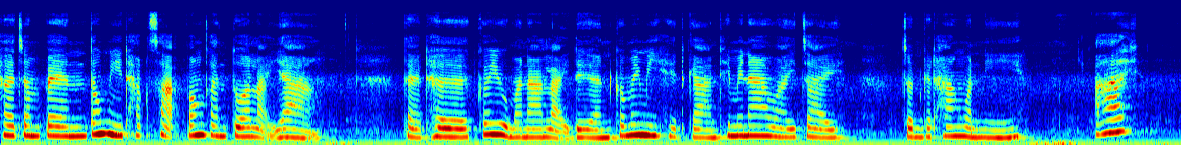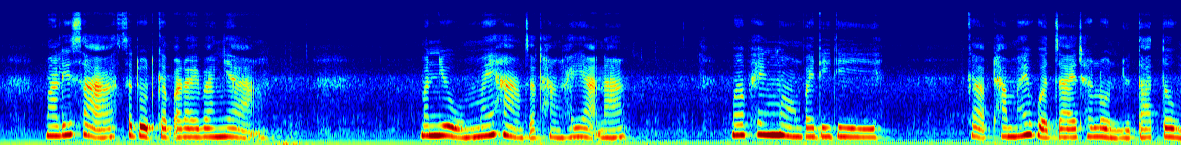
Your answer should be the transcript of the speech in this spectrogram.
เธอจำเป็นต้องมีทักษะป้องกันตัวหลายอย่าง แต่เธอก็อยู่มานานหลายเดือนก็ไม่มีเหตุการณ์ที่ไม่น่าไว้ใจ จนกระทั่งวันนี้ไอ้มาริสาสะดุดกับอะไรบางอย่าง มันอยู่ไม่ห่างจากถังขยะนัก เมื่อเพ่งมองไปดีๆกลับทำให้หัวใจถล่นอยู่ตาตุ่ม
